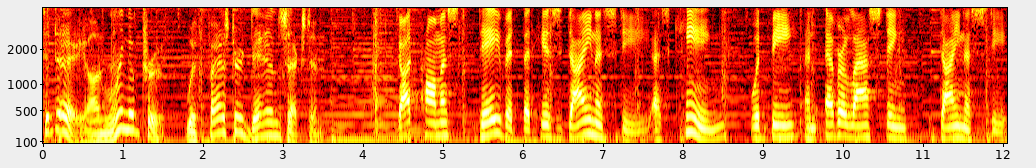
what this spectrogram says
Today on Ring of Truth with Pastor Dan Sexton. God promised David that his dynasty as king would be an everlasting dynasty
